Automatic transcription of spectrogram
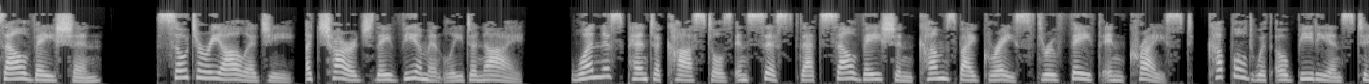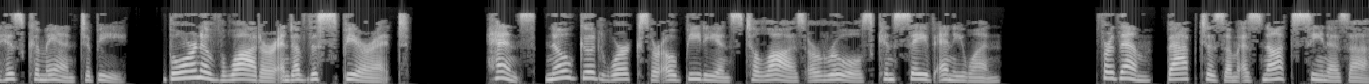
salvation soteriology, a charge they vehemently deny. Oneness Pentecostals insist that salvation comes by grace through faith in Christ, coupled with obedience to his command to be born of water and of the Spirit. Hence, no good works or obedience to laws or rules can save anyone. For them, baptism is not seen as a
